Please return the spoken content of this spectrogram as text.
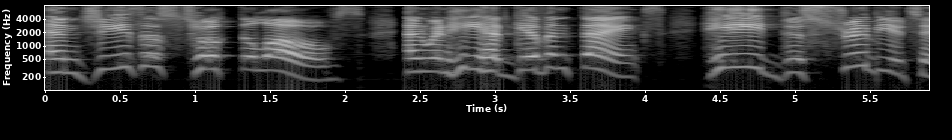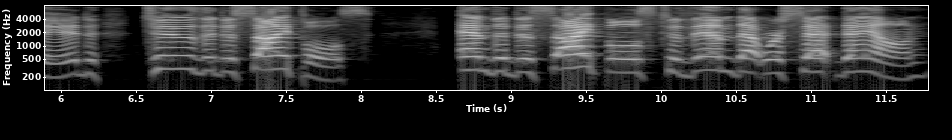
And Jesus took the loaves, and when he had given thanks, he distributed to the disciples, and the disciples to them that were set down,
